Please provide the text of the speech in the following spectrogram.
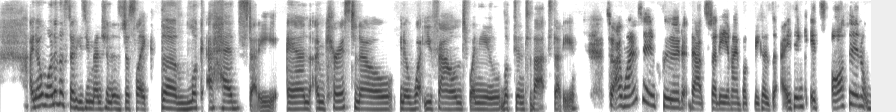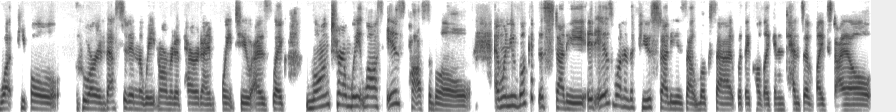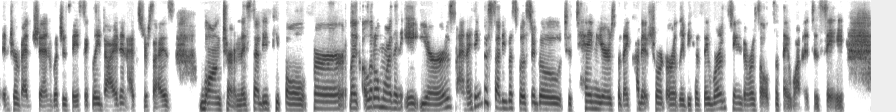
I know one of the studies you mentioned is just like the look ahead study. And I'm curious to know, you know, what you found when you looked into that study. So I wanted to include that study in my book because I think it's often what people who are invested in the weight normative paradigm point to as like long term weight loss is possible. And when you look at this study, it is one of the few studies that looks at what they call like an intensive lifestyle intervention, which is basically diet and exercise long term. They studied people for like a little more than eight years. And I think the study was supposed to go to 10 years, but they cut it short early because they weren't seeing the results that they wanted to see.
